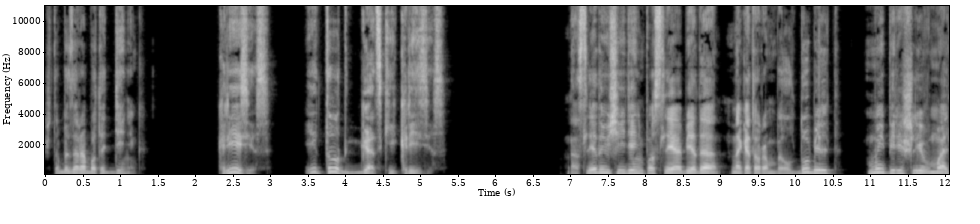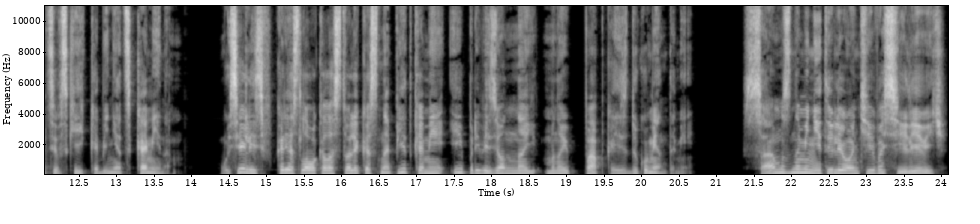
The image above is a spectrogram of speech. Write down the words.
чтобы заработать денег. Кризис. И тут гадский кризис. На следующий день после обеда, на котором был Дубельт, мы перешли в мальцевский кабинет с камином. Уселись в кресло около столика с напитками и привезенной мной папкой с документами. Сам знаменитый Леонтий Васильевич,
